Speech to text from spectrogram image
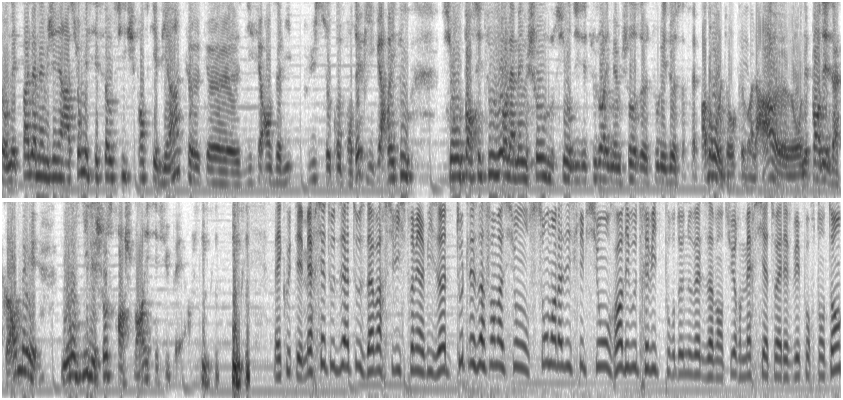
on n'est pas de la même génération, mais c'est ça aussi que je pense qui est bien que, que, différents avis puissent se confronter. Puis après tout, si on pensait toujours la même chose ou si on disait toujours les mêmes choses tous les deux, ça serait pas drôle. Donc voilà, on n'est pas en désaccord, mais, mais on se dit les choses franchement et c'est super. Bah écoutez, merci à toutes et à tous d'avoir suivi ce premier épisode. Toutes les informations sont dans la description. Rendez-vous très vite pour de nouvelles aventures. Merci à toi LFB pour ton temps.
